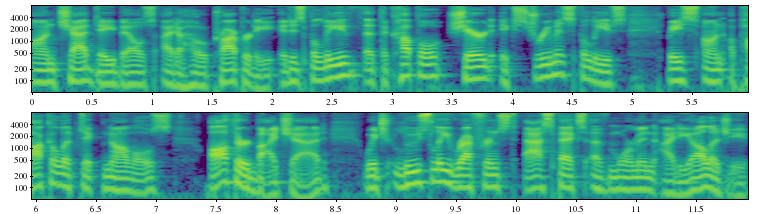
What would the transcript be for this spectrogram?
on Chad Daybell's Idaho property. It is believed that the couple shared extremist beliefs based on apocalyptic novels authored by Chad, which loosely referenced aspects of Mormon ideology.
